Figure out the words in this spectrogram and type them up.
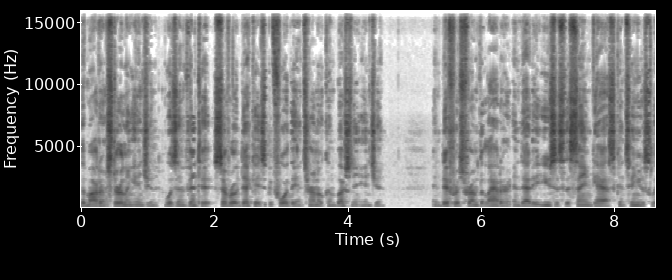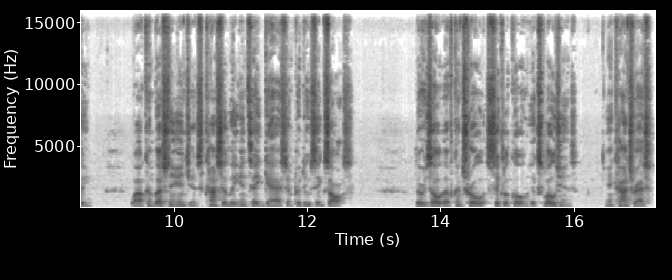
The modern Stirling engine was invented several decades before the internal combustion engine and differs from the latter in that it uses the same gas continuously, while combustion engines constantly intake gas and produce exhaust, the result of controlled cyclical explosions, in contrast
